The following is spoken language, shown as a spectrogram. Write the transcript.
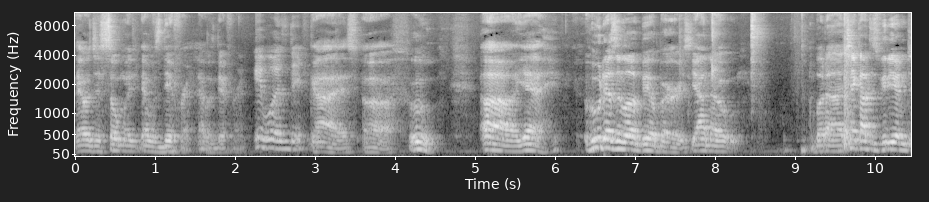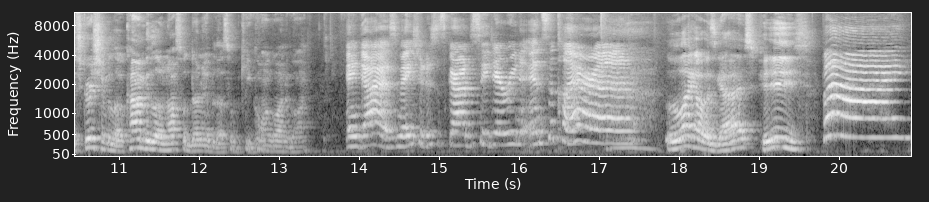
that was just so much that was different. That was different. it was different. Guys, uh ooh. Uh yeah. Who doesn't love Bill Burrs? Y'all know. But uh check out this video in the description below. Comment below and also donate below so we keep going, going, and going. And guys, make sure to subscribe to CJ Arena and to Clara. Like always, guys. Peace. Bye.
